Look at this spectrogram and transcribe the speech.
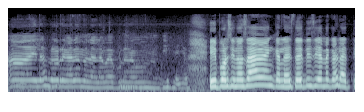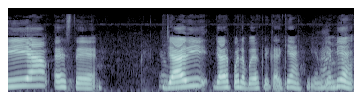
Ay, la flor, regálamela, la voy a poner a un, dije yo. Y por si no saben que les estoy diciendo que es la tía, este, Yadi, ya después les voy a explicar quién. Bien, bien, bien.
